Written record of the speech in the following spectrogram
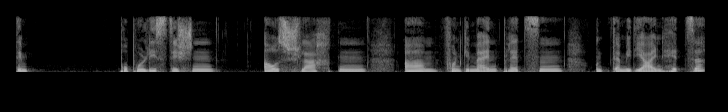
dem populistischen Ausschlachten ähm, von Gemeinplätzen und der medialen Hetze.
